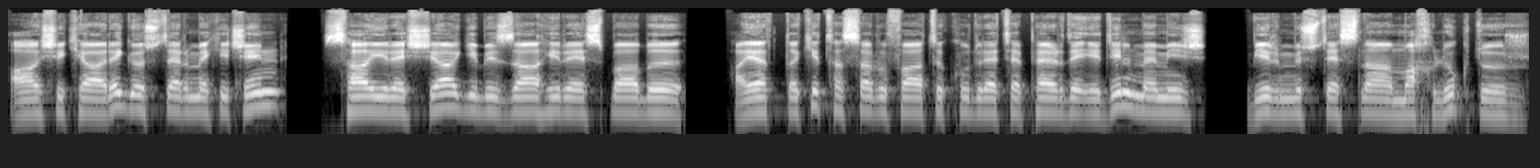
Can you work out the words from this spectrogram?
aşikare göstermek için sair eşya gibi zahir esbabı, hayattaki tasarrufatı kudrete perde edilmemiş bir müstesna mahluktur.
